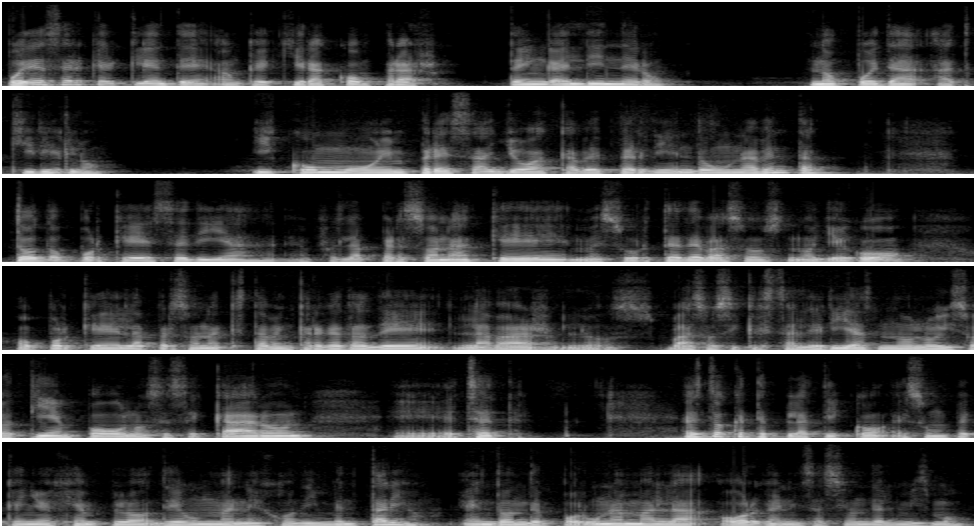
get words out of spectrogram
Puede ser que el cliente, aunque quiera comprar, tenga el dinero, no pueda adquirirlo. Y como empresa yo acabé perdiendo una venta. Todo porque ese día pues la persona que me surte de vasos no llegó o porque la persona que estaba encargada de lavar los vasos y cristalerías no lo hizo a tiempo o no se secaron, eh, etc. Esto que te platico es un pequeño ejemplo de un manejo de inventario, en donde por una mala organización del mismo,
